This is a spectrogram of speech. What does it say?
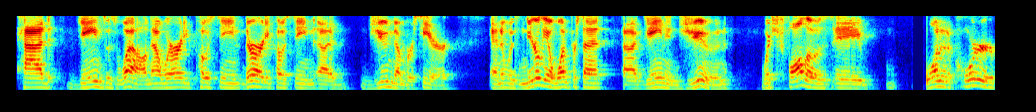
had gains as well. Now we're already posting; they're already posting uh, June numbers here, and it was nearly a one percent uh, gain in June, which follows a one and a quarter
